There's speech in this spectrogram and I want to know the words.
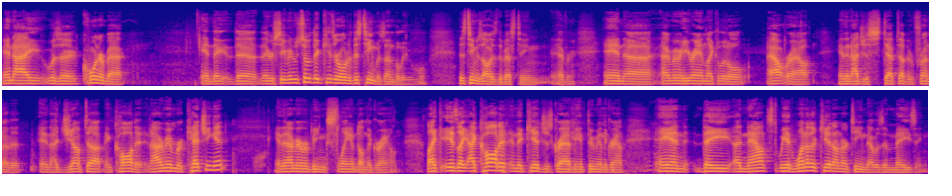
and I was a cornerback, and they the they receiving. So the kids are older. This team was unbelievable. This team is always the best team ever. And uh, I remember he ran like a little out route, and then I just stepped up in front of it, and I jumped up and caught it. And I remember catching it, and then I remember being slammed on the ground. Like it's like I caught it, and the kid just grabbed me and threw me on the ground. And they announced we had one other kid on our team that was amazing,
